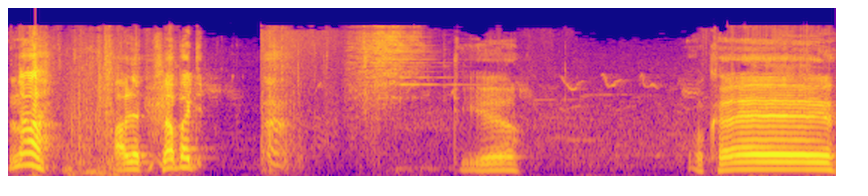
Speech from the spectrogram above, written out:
Na, alle klappert. Dir. Okay.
